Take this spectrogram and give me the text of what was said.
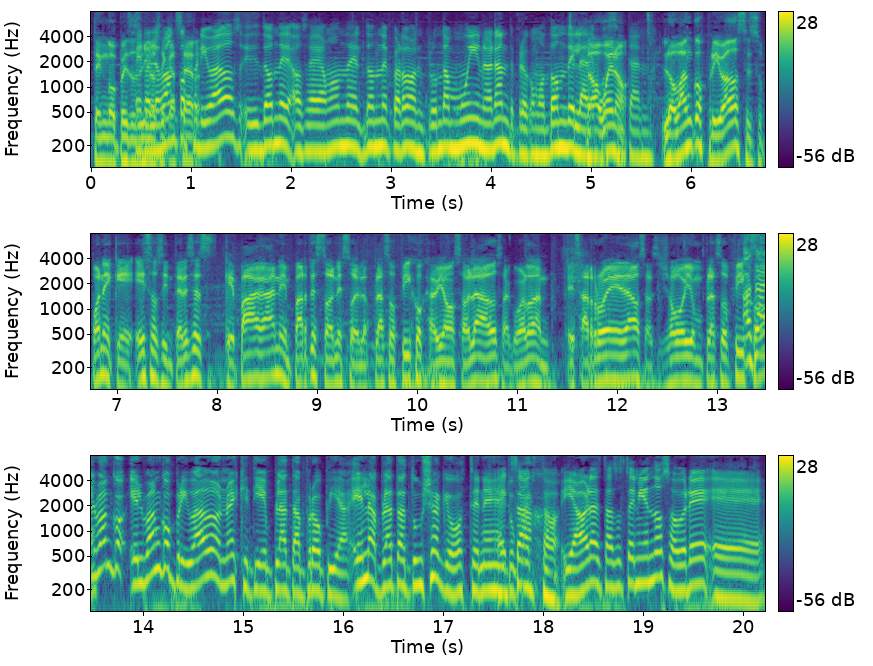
tengo pesos Pero y no los sé qué bancos hacer. privados, ¿y ¿dónde, o sea, dónde, dónde, perdón, pregunta muy ignorante, pero como dónde la No, bueno, los bancos privados se supone que esos intereses que pagan en parte son eso de los plazos fijos que habíamos hablado, ¿se acuerdan? Esa rueda, o sea, si yo voy a un plazo fijo. O sea, el banco, el banco privado no es que tiene plata propia, es la plata tuya que vos tenés en tu Exacto, caja. y ahora está sosteniendo sobre, eh,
